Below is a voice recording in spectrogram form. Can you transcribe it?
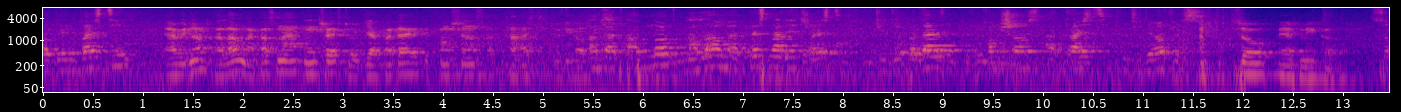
of the university I will not allow my personal interest to jeopardize the functions attached to the office. and that I will not allow my personal interest to jeopardize the functions attached to the office. So help me God. So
